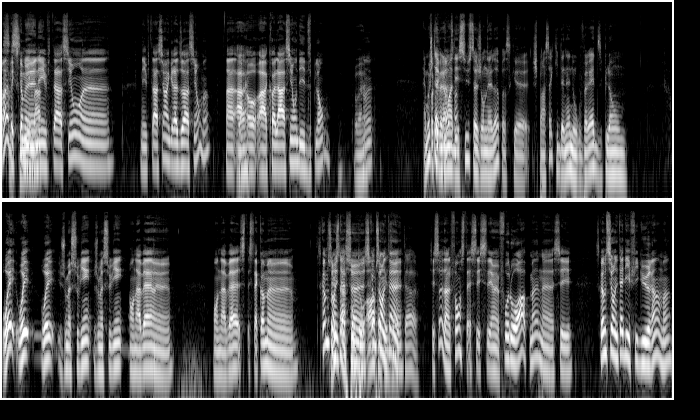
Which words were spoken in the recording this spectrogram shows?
Ouais, c'est comme une invitation, euh, une invitation à graduation, man. À, à- à- à collation des diplômes. Ouais. Ouais. Et moi, j'étais vraiment hein? déçu cette journée-là parce que je pensais qu'ils donnaient nos vrais diplômes. Oui, oui, oui, je me souviens, je me souviens, on avait un, on avait, c'était comme un, c'est comme si on était un c'est comme si on était un, c'est ça, dans le fond, c'est un photo op, man, euh, c'est, comme si on était des figurants, man.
